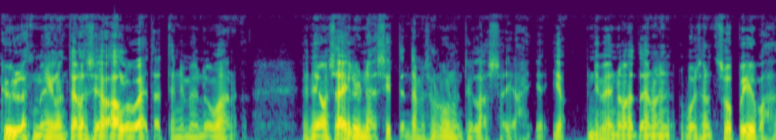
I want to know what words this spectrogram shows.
Kyllä, että meillä on tällaisia alueita, että nimenomaan ja ne on säilyneet sitten tämmöisessä luonnontilassa ja, ja, ja nimenomaan tämmöinen, voi sanoa, sopiva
